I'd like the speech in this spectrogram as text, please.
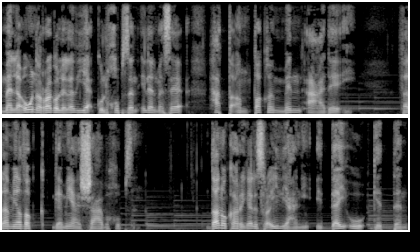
ملعون الرجل الذي يأكل خبزا إلى المساء حتى أنتقم من أعدائي فلم يذق جميع الشعب خبزا. ضنك رجال إسرائيل يعني اتضايقوا جدا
